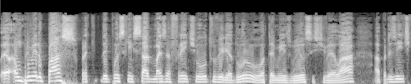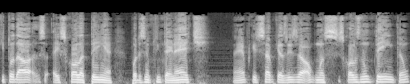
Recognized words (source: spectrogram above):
é um primeiro passo para que depois, quem sabe, mais à frente, outro vereador, ou até mesmo eu, se estiver lá, apresente que toda a escola tenha, por exemplo, internet, né? porque a gente sabe que às vezes algumas escolas não têm, então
